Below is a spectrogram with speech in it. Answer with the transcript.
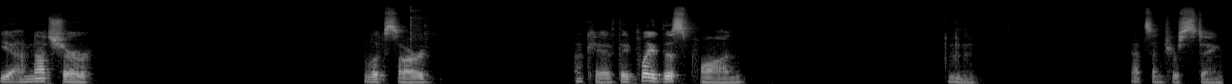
yeah, I'm not sure. looks hard. Okay, if they played this pawn, hmm, that's interesting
